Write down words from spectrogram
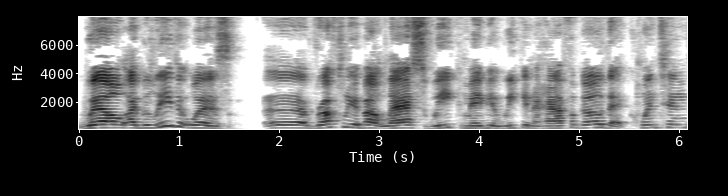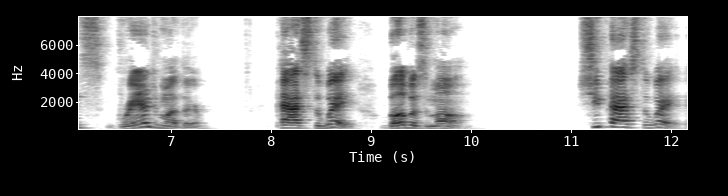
Well, I believe it was uh, roughly about last week, maybe a week and a half ago, that Quinton's grandmother passed away. Bubba's mom. She passed away.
